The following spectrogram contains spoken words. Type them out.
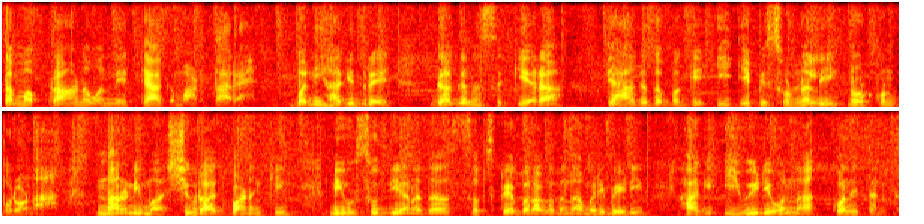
ತಮ್ಮ ಪ್ರಾಣವನ್ನೇ ತ್ಯಾಗ ಮಾಡ್ತಾರೆ. ಬನಿ ಹಾಗಿದ್ರೆ ಗಗನಸಖಿಯರ ತ್ಯಾಗದ ಬಗ್ಗೆ ಈ ಎಪಿಸೋಡ್ನಲ್ಲಿ ನೋಡ್ಕೊಂಡು ಬರೋಣ. ನಾನು ನಿಮ್ಮ ಶಿವರಾಜ್ ಬಾಣಂಕಿ. ನೀವು ಸುದ್ದಿಯಾನದ ಸಬ್ಸ್ಕ್ರೈಬರ್ ಆಗೋದನ್ನು ಮರಿಬೇಡಿ. ಹಾಗೆ ಈ ವಿಡಿಯೋವನ್ನು ಕೊನೆ ತನಕ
